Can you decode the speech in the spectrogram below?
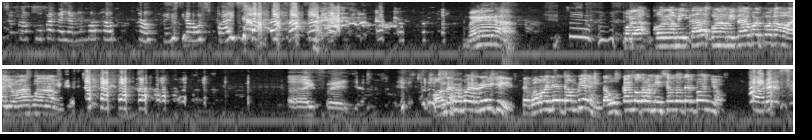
se preocupe que ya mismo está auspicio a Spice. Mira, con la, con la mitad, con la mitad de cuerpo de caballo, no con la mitad. Ay, señor. ¿Dónde se fue Ricky? ¿Se fue a bañar también? ¿Está buscando transmisión desde el baño? Parece.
